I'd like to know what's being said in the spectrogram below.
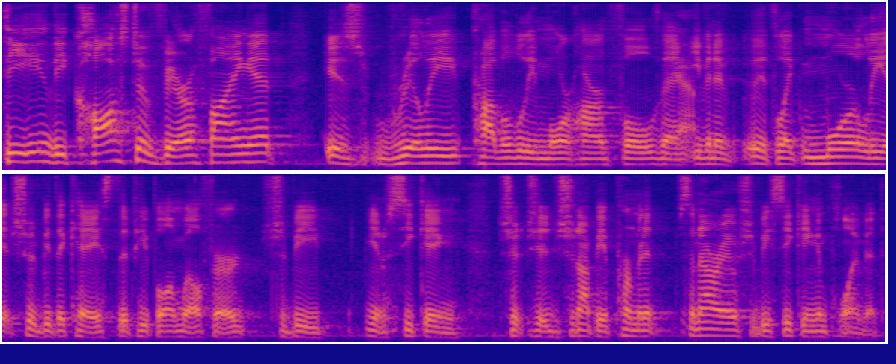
The the cost of verifying it is really probably more harmful than yeah. even if, if like morally it should be the case that people on welfare should be you know, seeking should, should, should, not be a permanent scenario. Should be seeking employment.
